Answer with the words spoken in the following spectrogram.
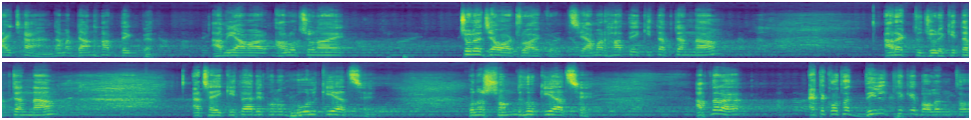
right hand আমার ডান হাত দেখবেন। আমি আমার আলোচনায় চলে যাওয়া ট্রাই করছি। আমার হাতে কিতাবটার নাম, আর একটু জোরে, কিতাবটার নাম আচ্ছা এই কিতাবে কোনো ভুল কি আছে? কোনো সন্দেহ কি আছে? আপনারা একটা কথা দিল থেকে বলেন তো।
